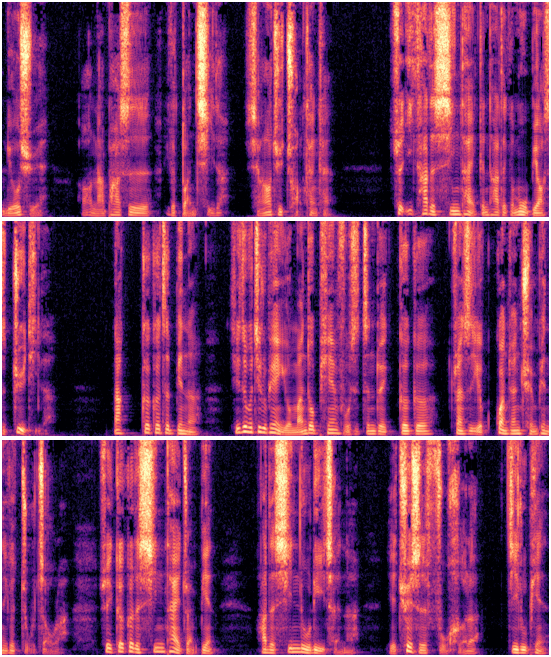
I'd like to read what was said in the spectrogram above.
留学，哦，哪怕是一个短期的，想要去闯看看。所以以，他的心态跟他的一个目标是具体的。那哥哥这边呢？其实这部纪录片有蛮多篇幅是针对哥哥，算是一个贯穿全片的一个主轴了。所以，哥哥的心态转变，他的心路历程呢，也确实符合了纪录片《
